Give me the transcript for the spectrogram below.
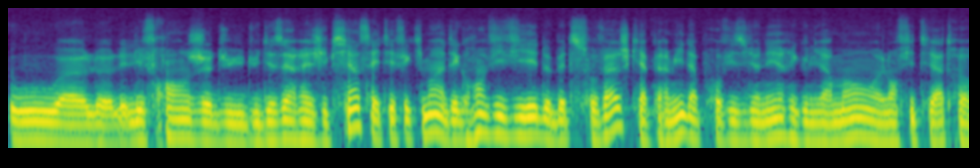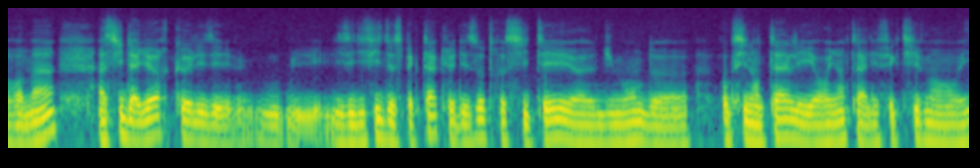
ou euh, les franges du, désert égyptien, ça a été effectivement un des grands viviers de bêtes sauvages qui a permis d'approvisionner régulièrement euh, l'amphithéâtre romain, ainsi d'ailleurs que les, les, édifices de spectacle des autres cités euh, du monde occidental et oriental, effectivement, oui.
